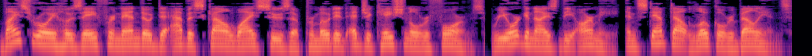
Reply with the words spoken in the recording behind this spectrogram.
Viceroy José Fernando de Abascal y Souza promoted educational reforms, reorganized the army, and stamped out local rebellions.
